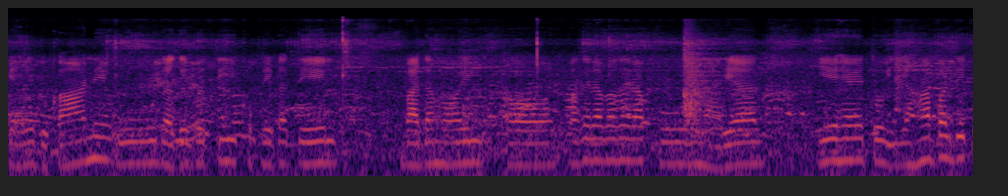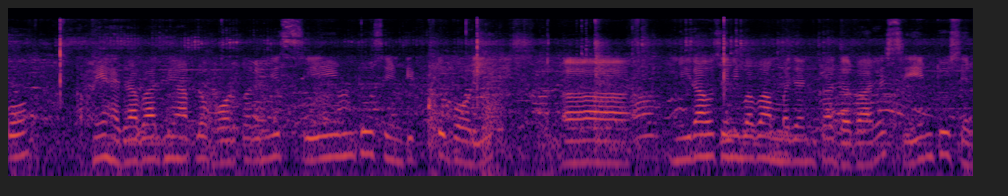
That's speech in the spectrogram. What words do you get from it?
क्या दुकान है, ऊद, अगरबत्ती, खोपरे का तेल, बादाम ऑयल और वगैरह वगैरह, फूल, नारियल, ये है। तो यहाँ पर देखो, अपने हैदराबाद में आप लोग गौर करेंगे, सेम टू सेम टिक टू बॉडी मीरा हुसैनी बाबा अम्मा जान का दरबार है सेम टू सेम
